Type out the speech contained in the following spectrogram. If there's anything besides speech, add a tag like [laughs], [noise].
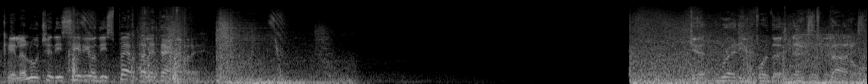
Che la luce di Sirio disperda le tenebre. Get ready for the next battle.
